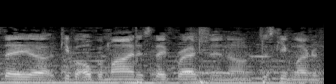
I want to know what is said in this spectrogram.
stay uh, keep an open mind and stay fresh and um, just keep learning.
